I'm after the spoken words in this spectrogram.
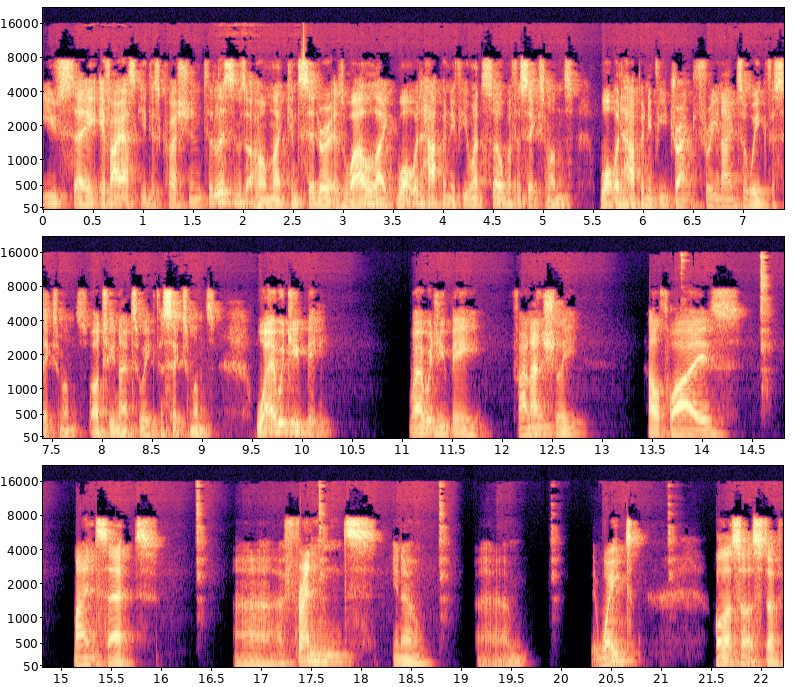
you say, if I ask you this question to listeners at home, like consider it as well. Like, what would happen if you went sober for six months? What would happen if you drank three nights a week for six months or two nights a week for six months? Where would you be? Where would you be financially, health wise, mindset, uh, friends, you know, um, weight, all that sort of stuff?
